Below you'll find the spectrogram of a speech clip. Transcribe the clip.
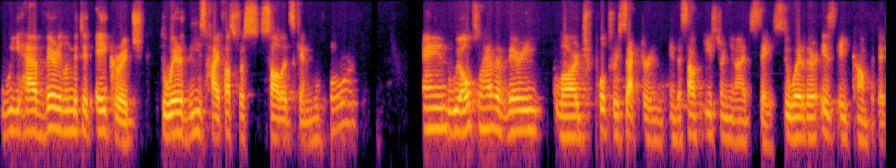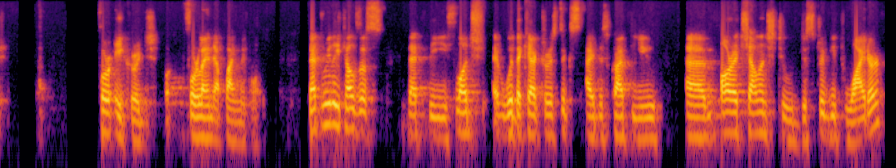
we have very limited acreage to where these high phosphorus solids can move forward. And we also have a very large poultry sector in, in the southeastern United States to where there is a competition for acreage for land applying method. That really tells us that the sludge uh, with the characteristics I described to you um, are a challenge to distribute wider.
